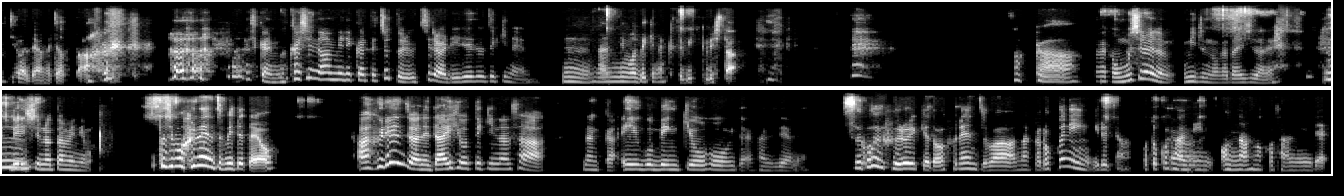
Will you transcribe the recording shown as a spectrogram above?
ん1話でやめちゃった。確かに昔のアメリカってちょっとうちらはリレートできないよね。うん、何にもできなくてびっくりした。そっか。なんか面白いの見るのが大事だね。うん練習のためにも。私もフレンズ見てたよ。あ、フレンズはね、代表的なさ、なんか英語勉強法みたいな感じだよね。すごい古いけど、フレンズはなんか6人いるじゃん。男3人、女の子3人で。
